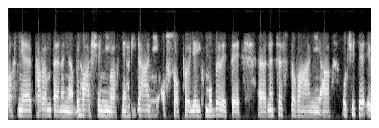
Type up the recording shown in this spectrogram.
vlastně karanténa, vyhlášení, vlastně hlídání osob, jejich mobility, necestování a určitě i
